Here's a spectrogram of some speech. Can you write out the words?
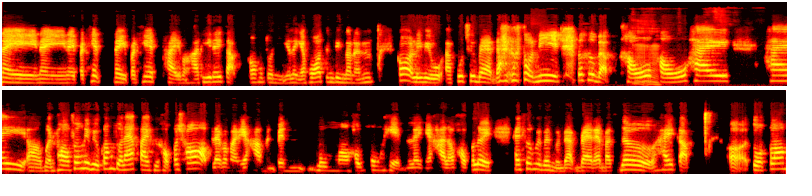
ในในในประเทศในประเทศไทยมั้งคะที่ได้จับกล้องตัวนี้อะไรเงี้ยเพราะว่าจริงๆ ตอนนั้นก็รีวิวอะพูดชื่อแบรนด์ได้ก็โซนี่ก็คือแบบเขาเขาให้ให้เหมือนพอเฟื่องรีวิวกล้องตัวแรกไปคือเขาก็ชอบอะไรประมาณนี้ค่ะมันเป็นมุมมองเขาคงเห็นอะไรเงี้ยค่ะแล้วเขาก็เลยให้เฟื่องไปเป็นเหมือนแบบแบรนด์แอมบาสเดอร์ให้กับตัวกล้อง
